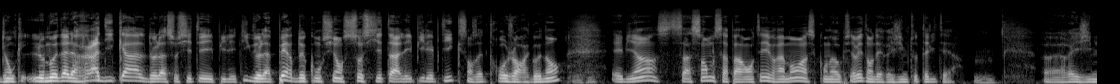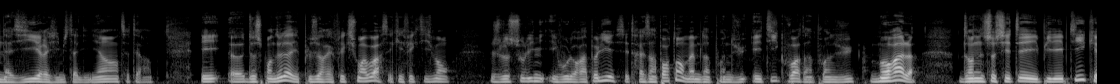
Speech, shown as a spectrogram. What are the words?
Donc le modèle radical de la société épileptique, de la perte de conscience sociétale épileptique, sans être trop jargonnant, eh bien, ça semble s'apparenter vraiment à ce qu'on a observé dans des régimes totalitaires. Mhm. Euh, régime nazi, régime stalinien, etc. Et euh, de ce point de vue-là, il y a plusieurs réflexions à avoir. C'est qu'effectivement, je le souligne et vous le rappeliez, c'est très important, même d'un point de vue éthique, voire d'un point de vue moral. Dans une société épileptique,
